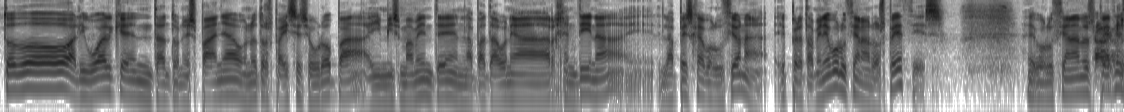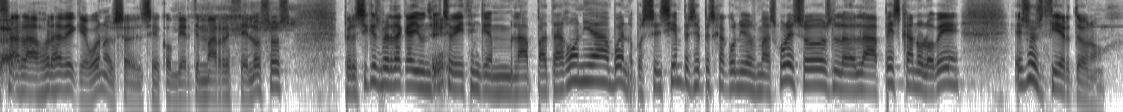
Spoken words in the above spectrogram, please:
Todo, al igual que en tanto en España o en otros países de Europa, ahí mismamente, en la Patagonia Argentina, eh, la pesca evoluciona, eh, pero también evolucionan los peces. Evolucionan los ah, peces a la hora de que, bueno, se, convierten más recelosos. Pero sí que es verdad que hay un dicho que dicen que en la Patagonia, bueno, pues siempre se pesca con hilos más gruesos, la, la pesca no lo ve. ¿Eso es cierto o no?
